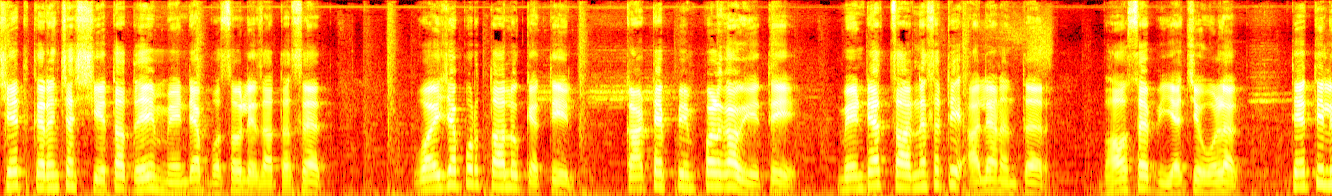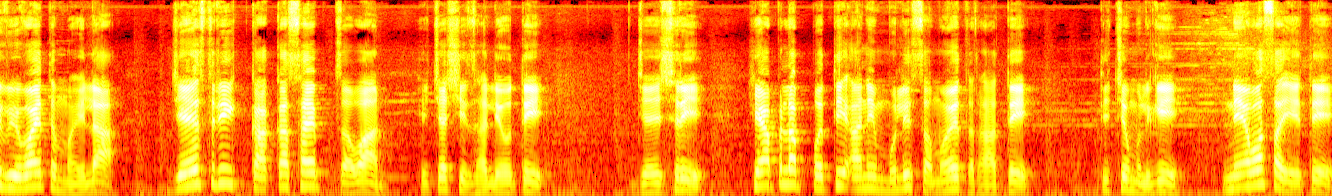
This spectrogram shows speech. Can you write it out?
शेतकऱ्यांच्या शेतातही मेंढ्या बसवल्या जात असत. वैजापूर तालुक्यातील काटे पिंपळगाव येथे मेंढ्या चारण्यासाठी आल्यानंतर भाऊसाहेब याची ओळख. तेथील विवाहित महिला जयश्री काकासाहेब चव्हाण हिच्याशी झाली होती. जयश्री ही आपला पती आणि मुली समवेत राहते. तिची मुलगी नेवासा येथे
